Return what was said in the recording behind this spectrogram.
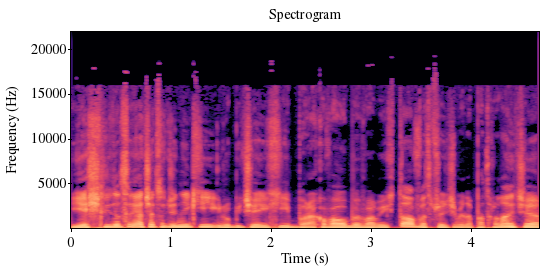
Jeśli doceniacie codzienniki i lubicie ich i brakowałoby wam ich, to wesprzyjcie mnie na Patronajcie.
